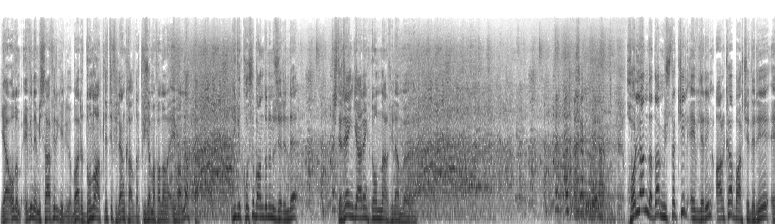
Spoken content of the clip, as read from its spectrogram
Ya oğlum evine misafir geliyor. Bari dona atleti falan kaldır. Pijama falan eyvallah da. Gidiyor koşu bandının üzerinde işte rengarenk donlar falan böyle. Hollanda'da müstakil evlerin arka bahçeleri e,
